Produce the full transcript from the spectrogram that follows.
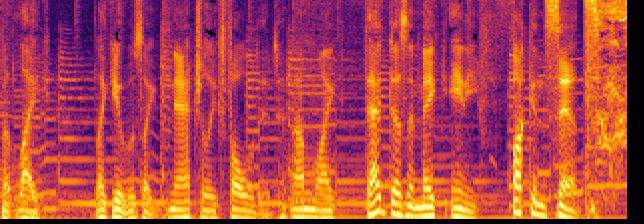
but like, like it was like naturally folded. And I'm like, that doesn't make any fucking sense.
